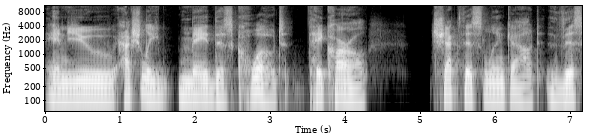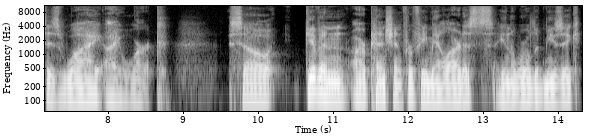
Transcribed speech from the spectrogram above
And you actually made this quote Hey, Carl, check this link out. This is why I work. So, given our penchant for female artists in the world of music,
